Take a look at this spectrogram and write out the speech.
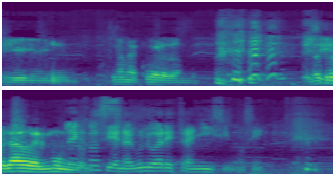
eh, no me acuerdo dónde. El otro lado del mundo. Sí, en algún lugar extrañísimo, sí.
